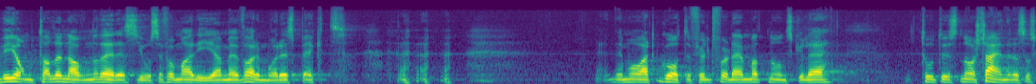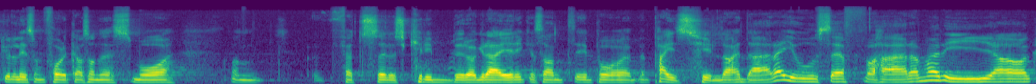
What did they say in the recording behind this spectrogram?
Vi omtaler navnet deres, Josef og Maria, med varme og respekt. Det må ha vært gåtefullt for dem at noen skulle 2000 år seinere så skulle liksom folk ha sånne små sånn, fødselskrybber og greier ikke sant, på peishylla. Der er Josef, og her er Maria og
